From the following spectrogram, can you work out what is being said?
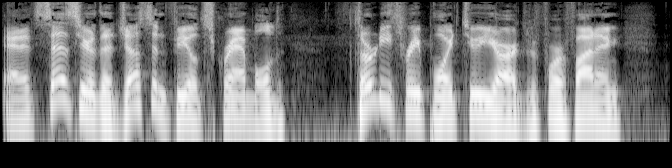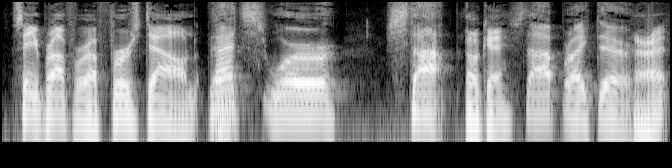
And it says here that Justin Fields scrambled 33.2 yards before finding St. Brown for a first down. That's where stop. Okay. Stop right there. All right.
